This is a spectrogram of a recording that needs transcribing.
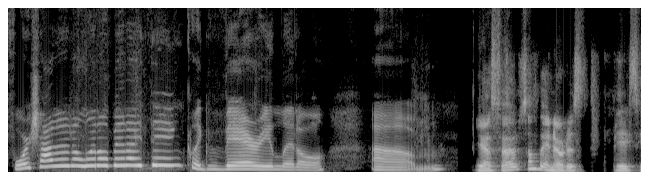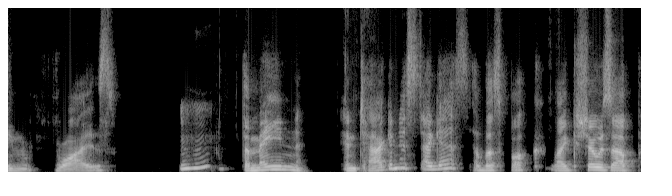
foreshadowed a little bit, I think, like very little. Um Yeah, so that's something I noticed pacing wise. mhm. The main antagonist, I guess, of this book, like shows up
